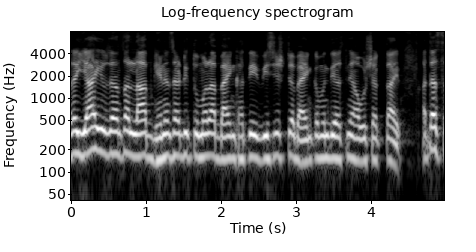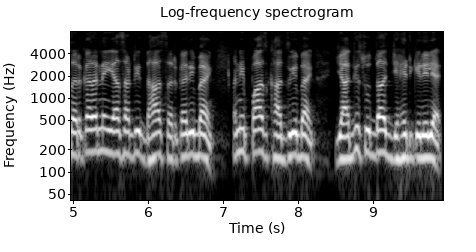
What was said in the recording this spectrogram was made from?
आता या योजनांचा लाभ घेण्यासाठी तुम्हाला बँक खाते विशिष्ट बँकेमध्ये असणे आवश्यकता आहे. आता सरकारने यासाठी दहा सरकारी बँक आणि पाच खाजगी बँक यादीसुद्धा जाहीर केलेली आहे.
